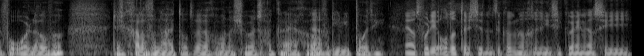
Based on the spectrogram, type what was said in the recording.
veroorloven. Dus ik ga ervan uit dat we gewoon assurance gaan krijgen Ja. over die reporting. Ja, want voor die auditor zit natuurlijk ook nog een risico in. Als hij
